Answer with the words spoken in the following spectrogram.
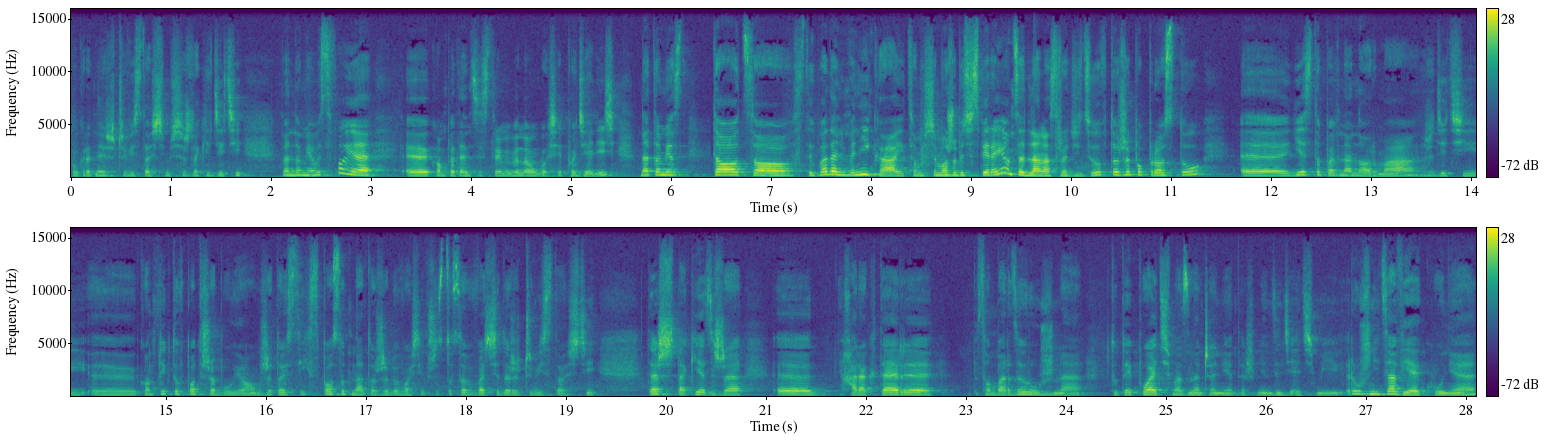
konkretnej rzeczywistości. Myślę, że takie dzieci będą miały swoje y, kompetencje, z którymi będą mogły się podzielić. Natomiast to, co z tych badań wynika i co myślę może być wspierające dla nas rodziców, to, że po prostu E, jest to pewna norma, że dzieci e, konfliktów potrzebują, że to jest ich sposób na to, żeby właśnie przystosowywać się do rzeczywistości. Też tak jest, że e, charaktery są bardzo różne. Tutaj płeć ma znaczenie też między dziećmi, różnica wieku, nie?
